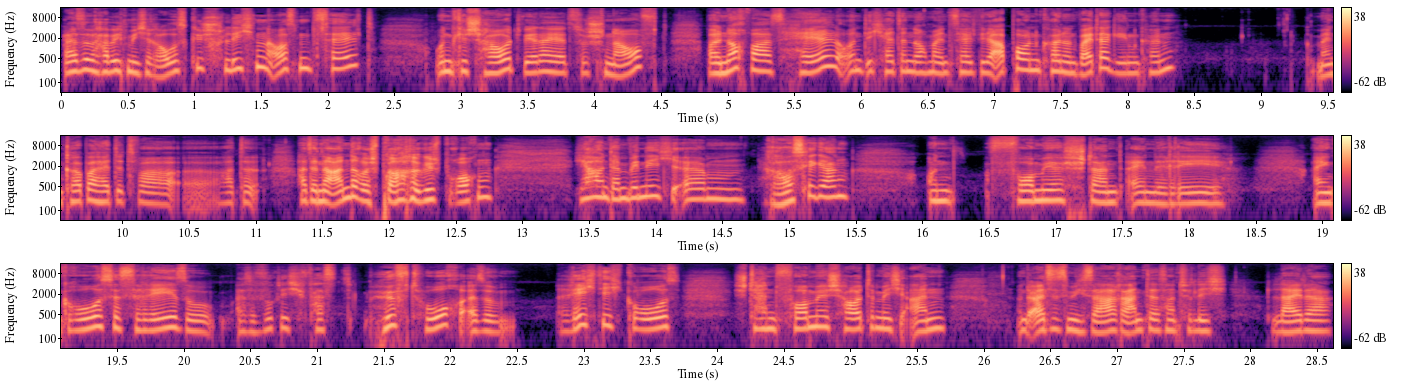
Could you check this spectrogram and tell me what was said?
also habe ich mich rausgeschlichen aus dem Zelt und geschaut, wer da jetzt so schnauft, weil noch war es hell und ich hätte noch mein Zelt wieder abbauen können und weitergehen können. Mein Körper hätte zwar, äh, hatte, hatte eine andere Sprache gesprochen. Ja, und dann bin ich ähm, rausgegangen und vor mir stand ein Reh. Ein großes Reh, so, also wirklich fast hüfthoch, also richtig groß, stand vor mir, schaute mich an und als es mich sah, rannte es natürlich leider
